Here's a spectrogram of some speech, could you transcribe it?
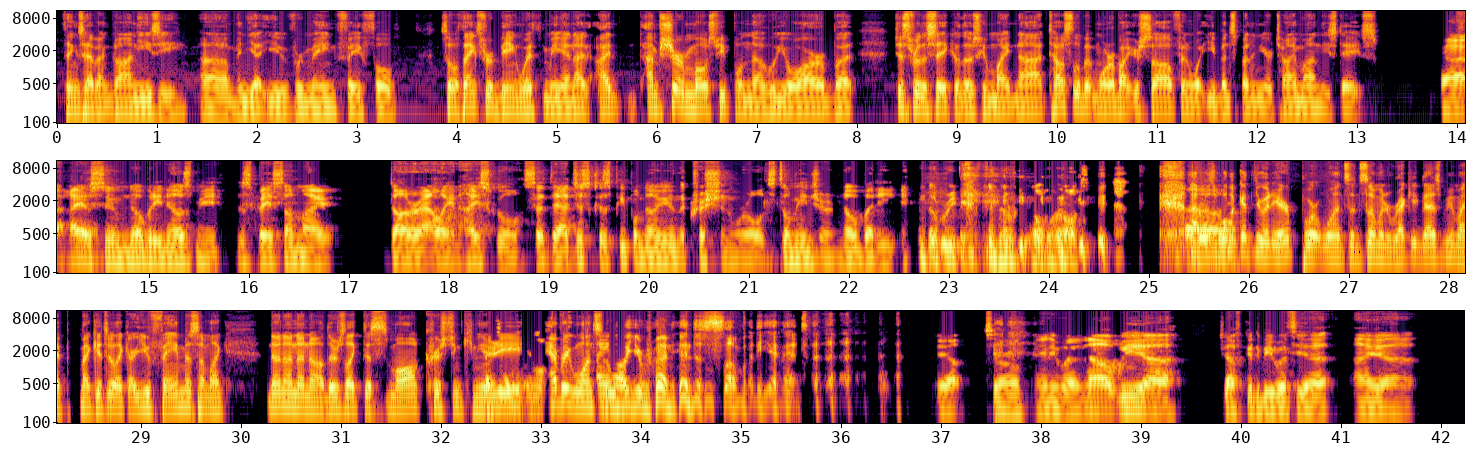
Things haven't gone easy, um, and yet you've remained faithful. So thanks for being with me. And I, I, I'm sure most people know who you are, but just for the sake of those who might not, tell us a little bit more about yourself and what you've been spending your time on these days. I assume nobody knows me just based on my daughter Allie in high school said, "Dad, just because people know you in the Christian world, still means you're nobody in the, re- in the real world." I was uh, walking through an airport once, and someone recognized me. My my kids are like, "Are you famous?" I'm like, "No, no, no, no." There's like this small Christian community, and every once in a while, you run into somebody in it. yep. So anyway, no, we uh, Jeff, good to be with you. I uh,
